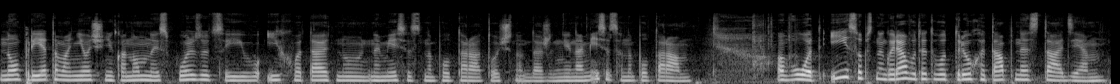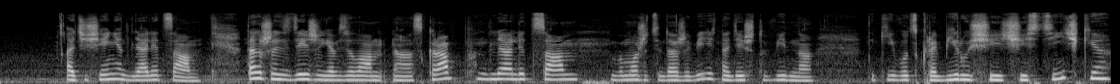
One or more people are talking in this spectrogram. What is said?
но при этом они очень экономно используются, и их хватает ну, на месяц, на полтора точно, даже не на месяц, а на полтора. Вот, и, собственно говоря, вот это вот трехэтапная стадия очищение для лица. Также здесь же я взяла а, скраб для лица. Вы можете даже видеть, надеюсь, что видно такие вот скрабирующие частички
